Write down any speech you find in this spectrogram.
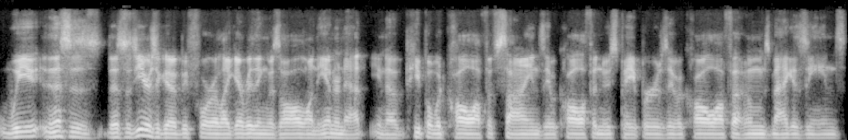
we and this is this is years ago before like everything was all on the internet you know people would call off of signs they would call off of newspapers they would call off of homes magazines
